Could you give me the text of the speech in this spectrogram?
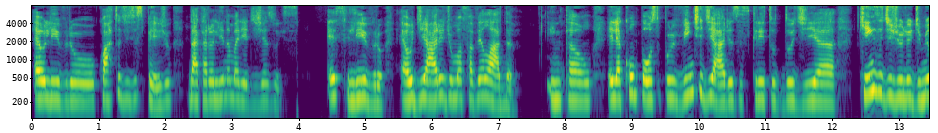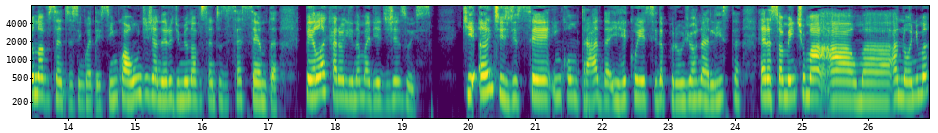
é o livro Quarto de Despejo, da Carolina Maria de Jesus. Esse livro é o diário de uma favelada. Então, ele é composto por 20 diários escritos do dia 15 de julho de 1955 a 1 de janeiro de 1960, pela Carolina Maria de Jesus que antes de ser encontrada e reconhecida por um jornalista, era somente uma, uma anônima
